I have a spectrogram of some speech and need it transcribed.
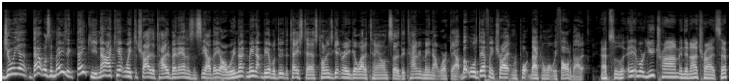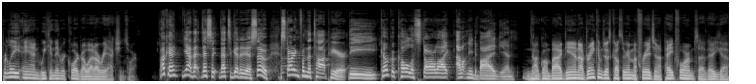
Julia, that was amazing. Thank you. Now I can't wait to try the Thai bananas and see how they are. We not, may not be able to do the taste test. Tony's getting ready to go out of town, so the timing may not work out, but we'll definitely try it and report back on what we thought about it. Absolutely. Eh, Or you try them and then I try it separately, and we can then record what our reactions were. Okay, yeah, that, that's a, that's a good idea. So, starting from the top here, the Coca Cola Starlight, I don't need to buy again. Not going to buy again. I'll drink them just because they're in my fridge and I paid for them. So there you go.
